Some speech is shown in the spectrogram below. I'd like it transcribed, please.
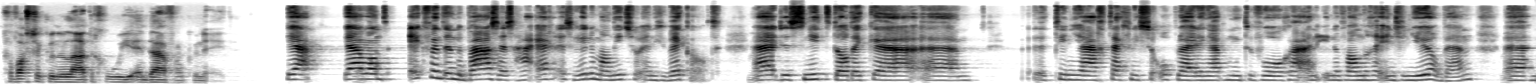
gewassen kunnen laten groeien en daarvan kunnen eten. Ja, ja, want ik vind in de basis HR is helemaal niet zo ingewikkeld. Nee. Het is niet dat ik eh, ehm, eh, tien jaar technische opleiding heb moeten volgen en een of andere ingenieur ben. Nee. Ehm,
